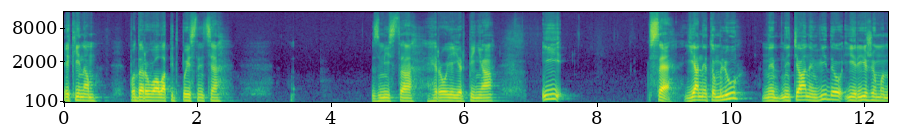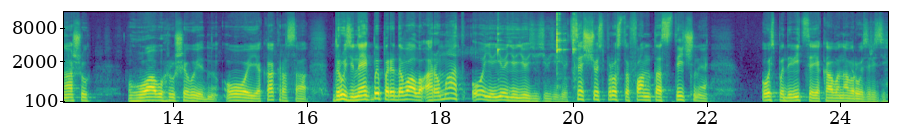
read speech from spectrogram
який нам подарувала підписниця з міста Героя Єрпіня. І все, я не томлю, не, не тянемо відео і ріжемо нашу гуаву грушевидну. Ой, яка краса. Друзі, ну якби передавало аромат, ой-ой-ой-ой-ой-ой-ой. Це щось просто фантастичне. Ось подивіться, яка вона в розрізі.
